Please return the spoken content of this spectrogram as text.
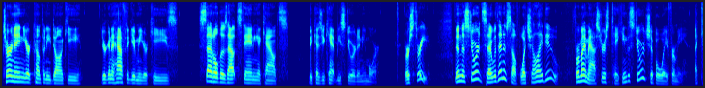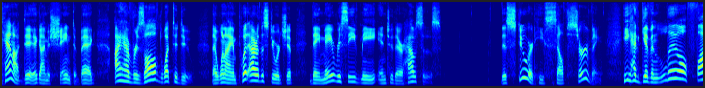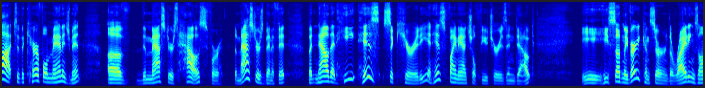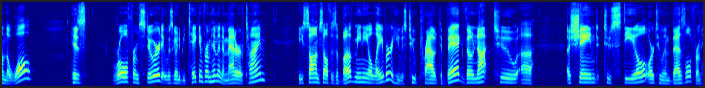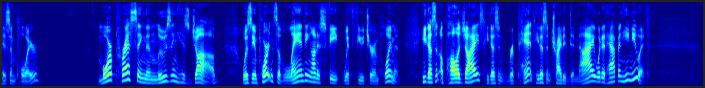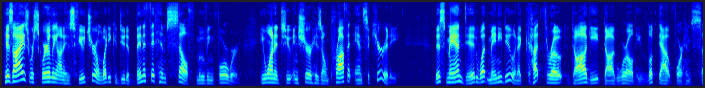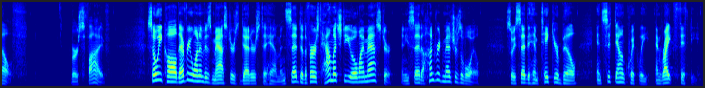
Turn in your company donkey. You're going to have to give me your keys settle those outstanding accounts because you can't be steward anymore. Verse 3 Then the steward said within himself, What shall I do? For my master is taking the stewardship away from me. I cannot dig, I'm ashamed to beg. I have resolved what to do, that when I am put out of the stewardship, they may receive me into their houses. This steward, he's self serving. He had given little thought to the careful management of the master's house for the master's benefit, but now that he his security and his financial future is in doubt, he, he's suddenly very concerned. The writing's on the wall. His role from steward, it was going to be taken from him in a matter of time. He saw himself as above menial labor. He was too proud to beg, though not too uh, ashamed to steal or to embezzle from his employer. More pressing than losing his job was the importance of landing on his feet with future employment. He doesn't apologize, he doesn't repent, he doesn't try to deny what had happened. He knew it. His eyes were squarely on his future and what he could do to benefit himself moving forward. He wanted to ensure his own profit and security. This man did what many do in a cutthroat, dog eat dog world. He looked out for himself. Verse 5 so he called every one of his master's debtors to him and said to the first, How much do you owe my master? And he said, A hundred measures of oil. So he said to him, Take your bill and sit down quickly and write fifty.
